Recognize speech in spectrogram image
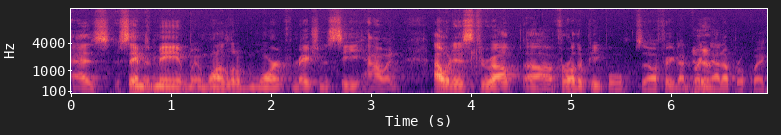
as same as me, and and want a little bit more information to see how it how it is throughout uh, for other people. So I figured I'd bring Yeah. that up real quick.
